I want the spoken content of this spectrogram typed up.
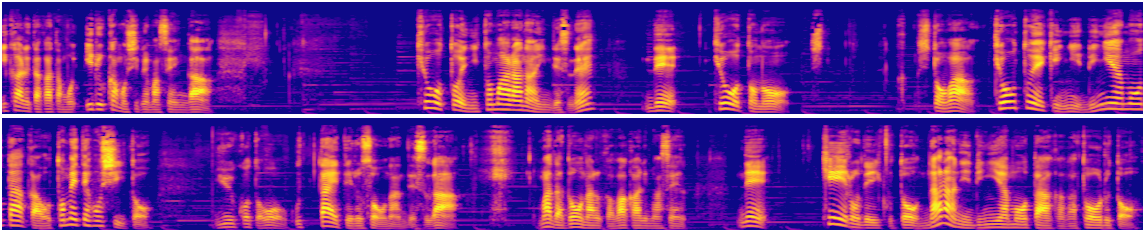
行かれた方もいるかもしれませんが京都に泊まらないんですね。で京都の人は京都駅にリニアモーターカーを止めてほしいということを訴えてるそうなんですがまだどうなるか分かりません。で、経路で行くと奈良にリニアモーターカーが通ると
